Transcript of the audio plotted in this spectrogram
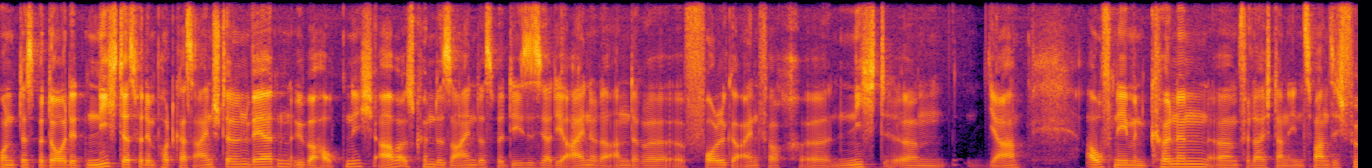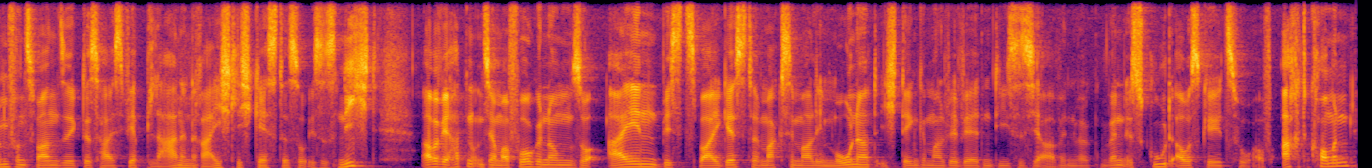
Und das bedeutet nicht, dass wir den Podcast einstellen werden, überhaupt nicht. Aber es könnte sein, dass wir dieses Jahr die eine oder andere Folge einfach äh, nicht, ähm, ja, aufnehmen können, äh, vielleicht dann in 2025. Das heißt, wir planen reichlich Gäste, so ist es nicht. Aber wir hatten uns ja mal vorgenommen, so ein bis zwei Gäste maximal im Monat. Ich denke mal, wir werden dieses Jahr, wenn, wir, wenn es gut ausgeht, so auf acht kommen.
